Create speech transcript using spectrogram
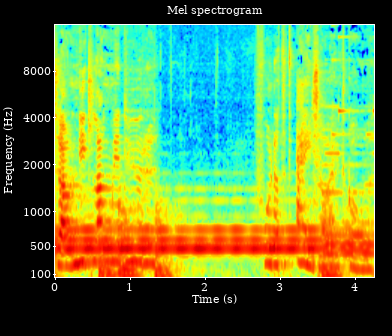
Zou niet lang meer duren voordat het ei zou uitkomen.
